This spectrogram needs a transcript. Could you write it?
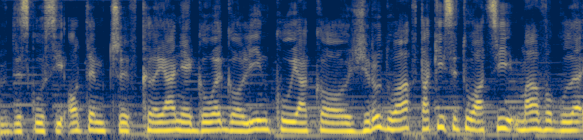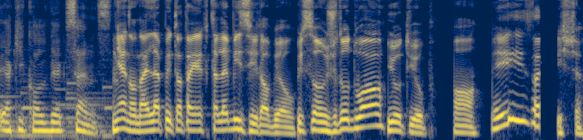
w dyskusji o tym, czy wklejanie gołego linku jako źródła w takiej sytuacji ma w ogóle jakikolwiek sens. Nie no, najlepiej to tak jak w telewizji robią. Pisują źródło, YouTube. O, i Iście.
